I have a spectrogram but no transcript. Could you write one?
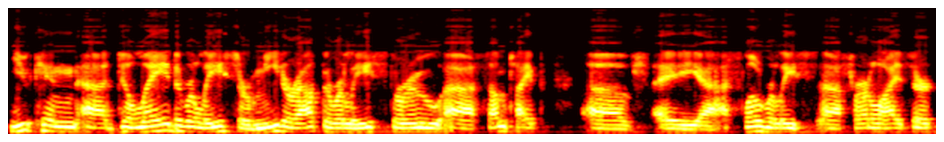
you can uh, delay the release or meter out the release through uh, some type of a uh, slow release uh, fertilizer,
